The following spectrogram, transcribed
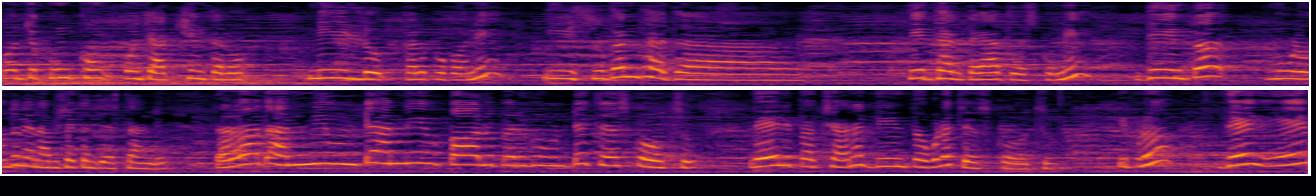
కొంచెం కుంకుమ కొంచెం అక్షింతలు నీళ్ళు కలుపుకొని ఈ సుగంధ తీర్థాన్ని తయారు చేసుకొని దీంతో మూడు వంతు నేను అభిషేకం చేస్తానండి. తర్వాత అన్నీ ఉంటే అన్నీ పాలు పెరుగు ఉంటే చేసుకోవచ్చు. లేని పక్షాన దీంతో కూడా చేసుకోవచ్చు. ఇప్పుడు దే ఏం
